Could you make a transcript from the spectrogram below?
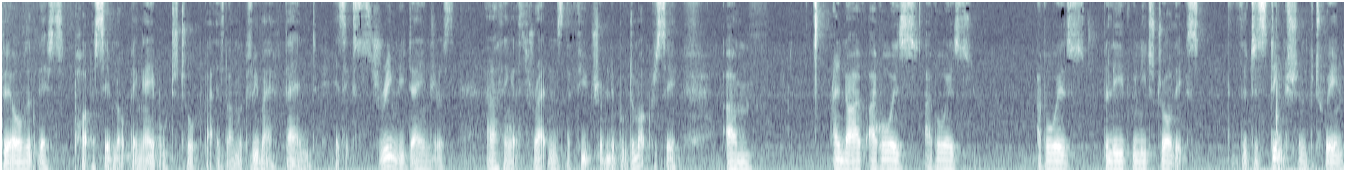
feel that this policy of not being able to talk about Islam because we may offend is extremely dangerous, and I think it threatens the future of liberal democracy. Um, I know I've, I've always I've always I've always believed we need to draw the the distinction between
